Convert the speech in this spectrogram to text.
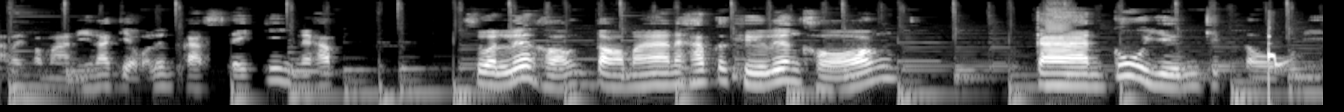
อะไรประมาณนี้นะเกี่ยวกับเรื่องการ staking นะครับ ส่วนเรื่องของต่อมานะครับก็คือเรื่องของการกู้ยืมคริปโตนี่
